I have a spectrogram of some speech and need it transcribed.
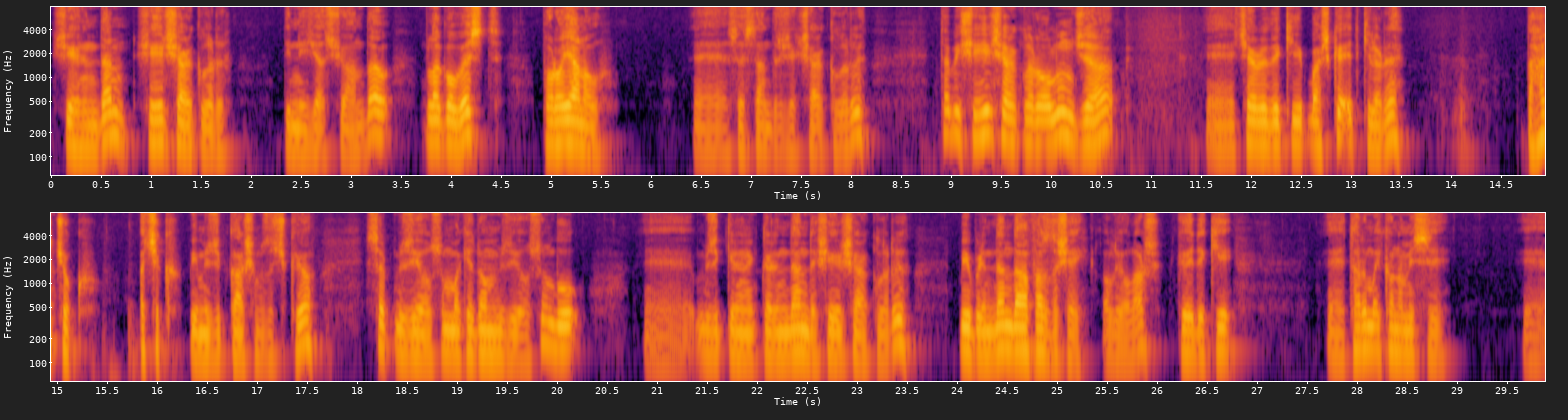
şehrinden şehir şarkıları dinleyeceğiz şu anda. Blagovest Poroyanov e, seslendirecek şarkıları. Tabii şehir şarkıları olunca e, çevredeki başka etkilere daha çok açık bir müzik karşımıza çıkıyor. Sırp müziği olsun, Makedon müziği olsun bu e, müzik geleneklerinden de şehir şarkıları birbirinden daha fazla şey alıyorlar. Köydeki e, tarım ekonomisi e,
